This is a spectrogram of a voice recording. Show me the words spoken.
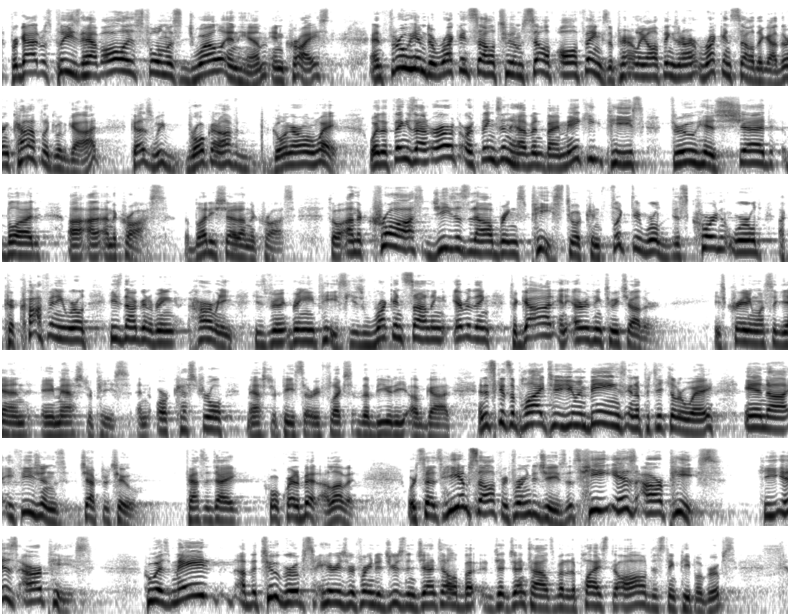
For God was pleased to have all his fullness dwell in him, in Christ, and through him to reconcile to himself all things. Apparently, all things aren't reconciled to God. They're in conflict with God because we've broken off and going our own way. Whether things on earth or things in heaven, by making peace through his shed blood uh, on the cross the bloody shed on the cross. So on the cross, Jesus now brings peace to a conflicted world, discordant world, a cacophony world. He's now going to bring harmony. He's bringing peace. He's reconciling everything to God and everything to each other. He's creating once again a masterpiece, an orchestral masterpiece that reflects the beauty of God. And this gets applied to human beings in a particular way in uh, Ephesians chapter 2, passage I quote quite a bit. I love it. Where it says, He himself, referring to Jesus, He is our peace he is our peace, who has made of the two groups, here he's referring to Jews and Gentile, but, Gentiles, but it applies to all distinct people groups,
